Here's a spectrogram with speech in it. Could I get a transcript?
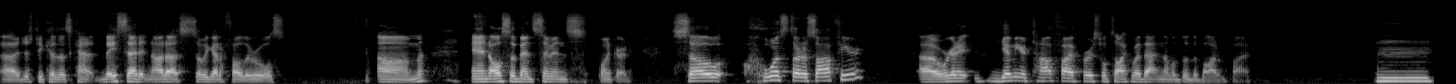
uh, just because that's kind of, they said it, not us. So we got to follow the rules. Um, and also Ben Simmons, point guard. So who wants to start us off here? Uh, we're going to give me your top five first. We'll talk about that and then we'll do the bottom five. Mm,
